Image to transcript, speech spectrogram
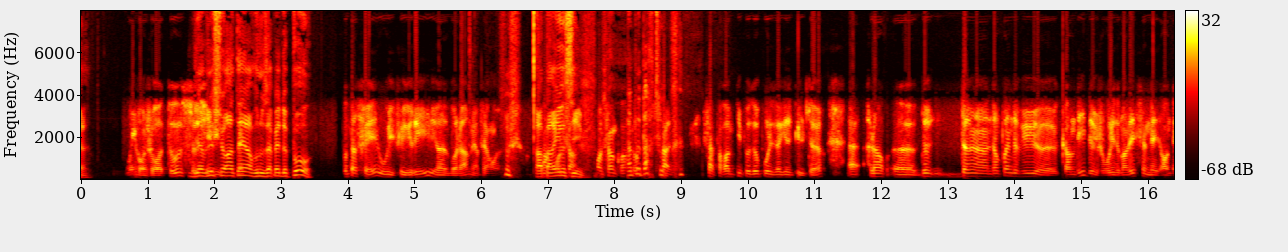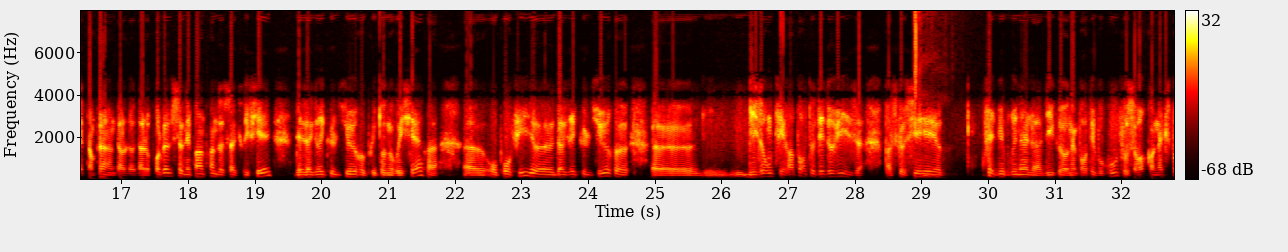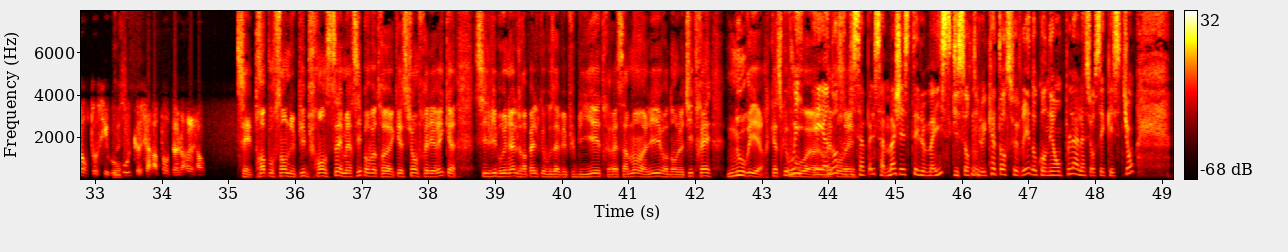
Oui, bonjour à tous. Bienvenue sur Inter, vous nous appelez de Pau. Tout à fait, où il fait gris, euh, voilà, mais enfin... à Paris aussi. un peu partout ça fera un petit peu d'eau pour les agriculteurs. Euh, alors, euh, d'un point de vue euh, candide, je voulais demander si on est, on est en plein dans le, dans le problème, si on n'est pas en train de sacrifier des agricultures plutôt nourricières au profit d'agricultures, disons, qui rapportent des devises. Parce que si Sylvie Brunel a dit qu'on importait beaucoup. Il faut savoir qu'on exporte aussi beaucoup et que ça rapporte de l'argent. C'est 3% du PIB français. Merci pour votre question, Frédéric. Sylvie Brunel, je rappelle que vous avez publié très récemment un livre dont le titre est Nourrir. Qu'est-ce que oui, vous euh, et un autre qui s'appelle Sa Majesté le maïs, qui est sorti le 14 février. Donc on est en plein là sur ces questions.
